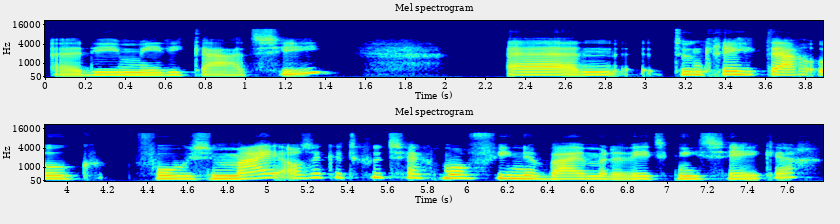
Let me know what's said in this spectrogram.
eh, die medicatie. En toen kreeg ik daar ook volgens mij, als ik het goed zeg, morfine bij, maar dat weet ik niet zeker.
